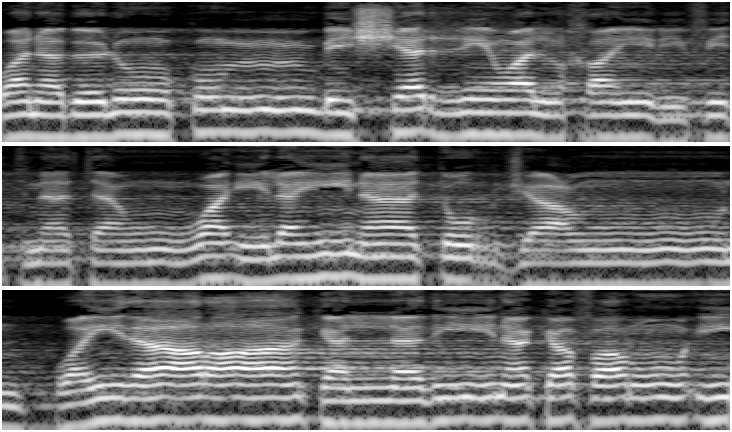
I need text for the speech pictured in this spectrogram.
ونبلوكم بالشر والخير فتنة وإلينا ترجعون وإذا رآك الذين كفروا إن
